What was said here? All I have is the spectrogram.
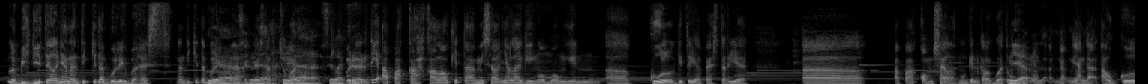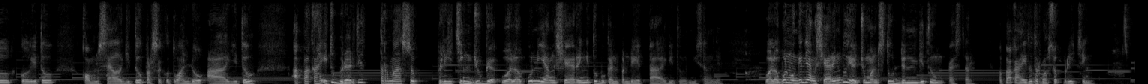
lebih detailnya nanti kita boleh bahas, nanti kita boleh Ya, bahas ya, ya, Pastor. Cuman silakan. berarti apakah kalau kita misalnya lagi ngomongin uh, cool gitu ya, Pastor ya, uh, apa komsel mungkin kalau buat teman-teman Iya. yang nggak- nggak yang nggak tahu cool, cool itu komsel gitu, persekutuan doa gitu. Apakah itu berarti termasuk preaching juga walaupun yang sharing itu bukan pendeta gitu misalnya. Walaupun mungkin yang sharing tuh ya cuman student gitu, Pastor. Apakah itu termasuk preaching?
